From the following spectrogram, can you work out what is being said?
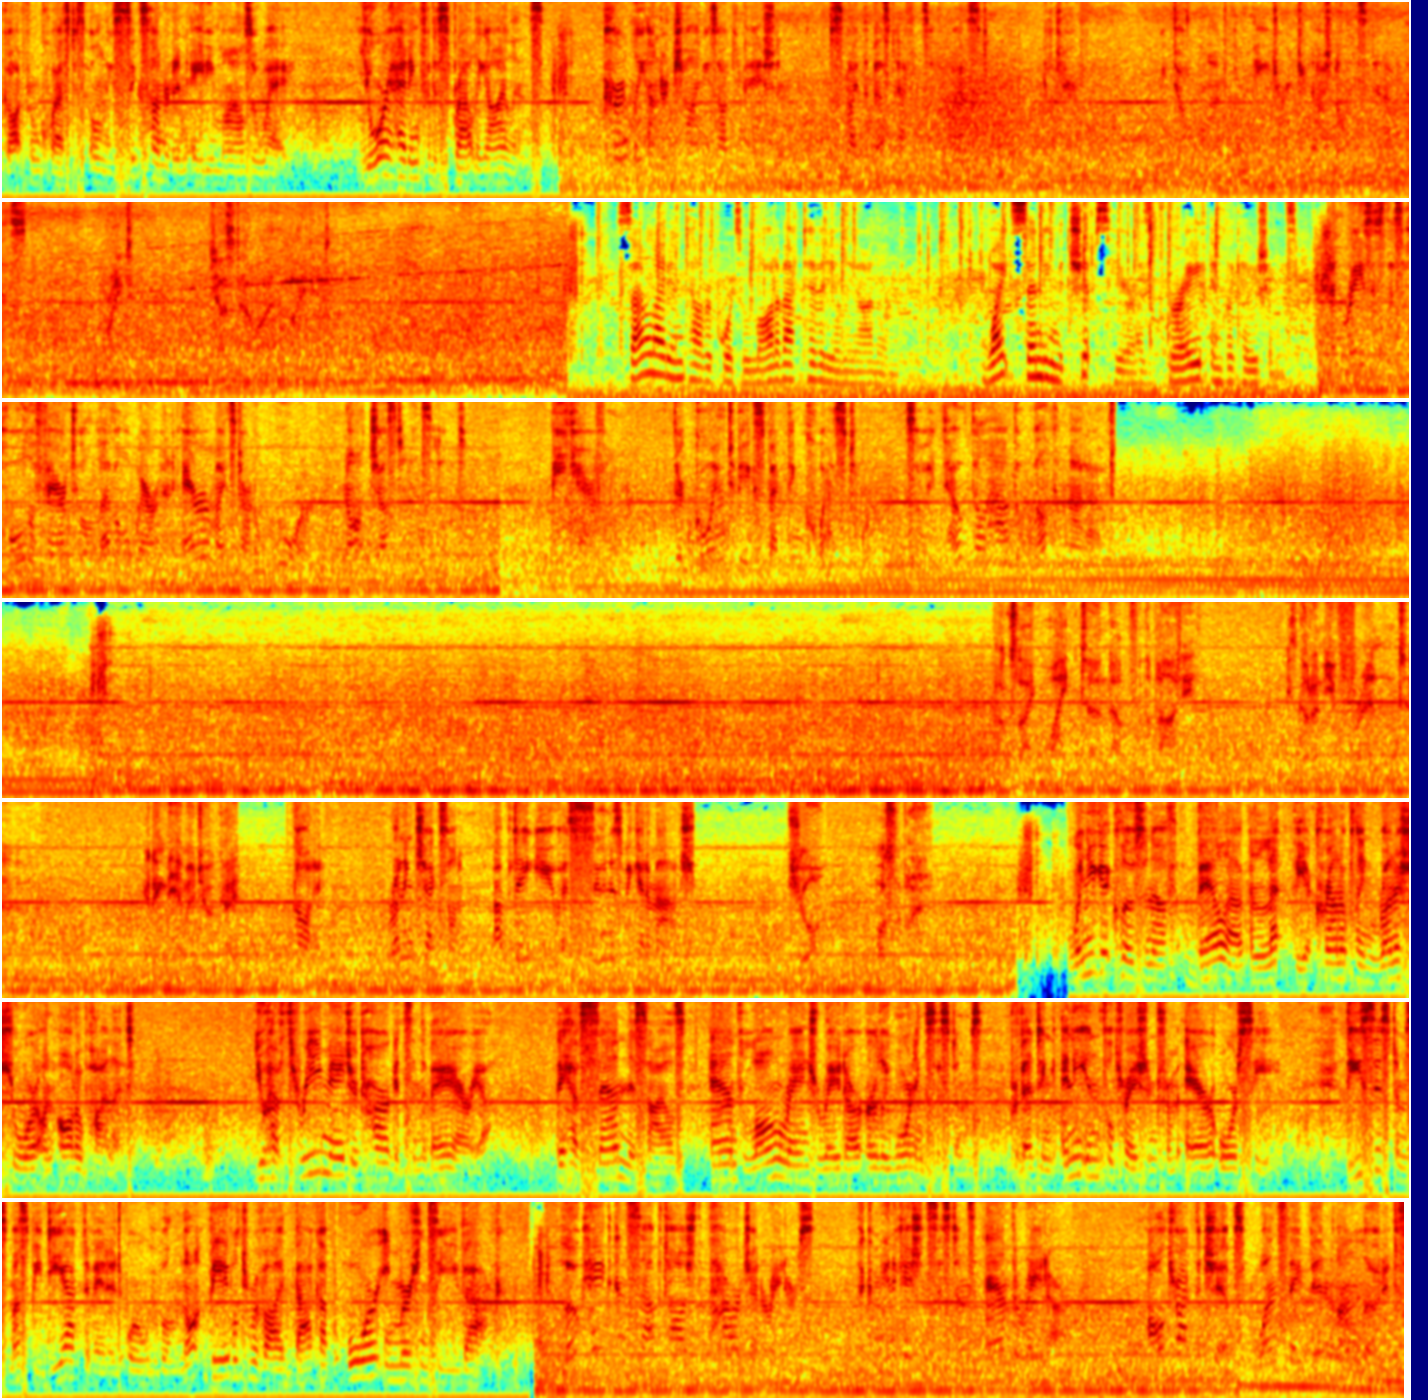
got from Quest is only 680 miles away. You're heading for the Spratly Islands, currently under Chinese occupation, despite the best efforts of the West. Be careful. We don't want a major international incident out of this. Great. Just how I like it. Satellite intel reports a lot of activity on the island. White sending the chips here has grave implications. And raises this whole affair to a level where an error might start a war, not just an incident. Be careful. They're going to be expecting Quest, so I doubt they'll have the welcome mat out. Bail out and let the plane run ashore on autopilot. You have three major targets in the Bay Area. They have SAM missiles and long-range radar early warning systems, preventing any infiltration from air or sea. These systems must be deactivated or we will not be able to provide backup or emergency evac. Locate and sabotage the power generators, they've been unloaded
